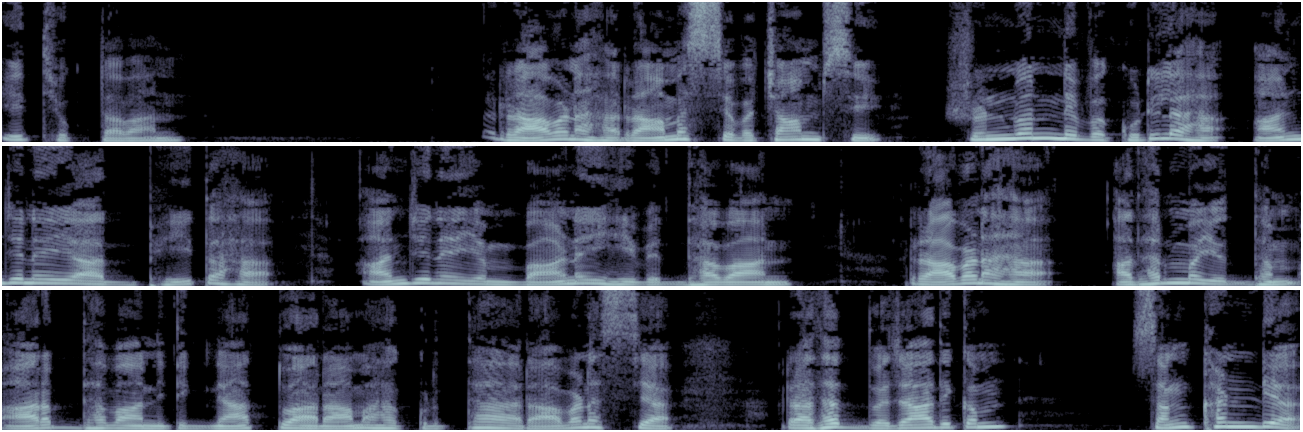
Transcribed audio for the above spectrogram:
इत्युक्तवान्। रावणः रामस्य वचांसि शृण्वन्निव कुटिलः आञ्जनेयाद्भीतः आञ्जनेयम् बाणैः विद्धवान्। रावणः अधर्मयुद्धम् आरब्धवानिति ज्ञात्वा रामः क्रुद्धः रावणस्य रथध्वजादिकम् सङ्खण्ड्य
